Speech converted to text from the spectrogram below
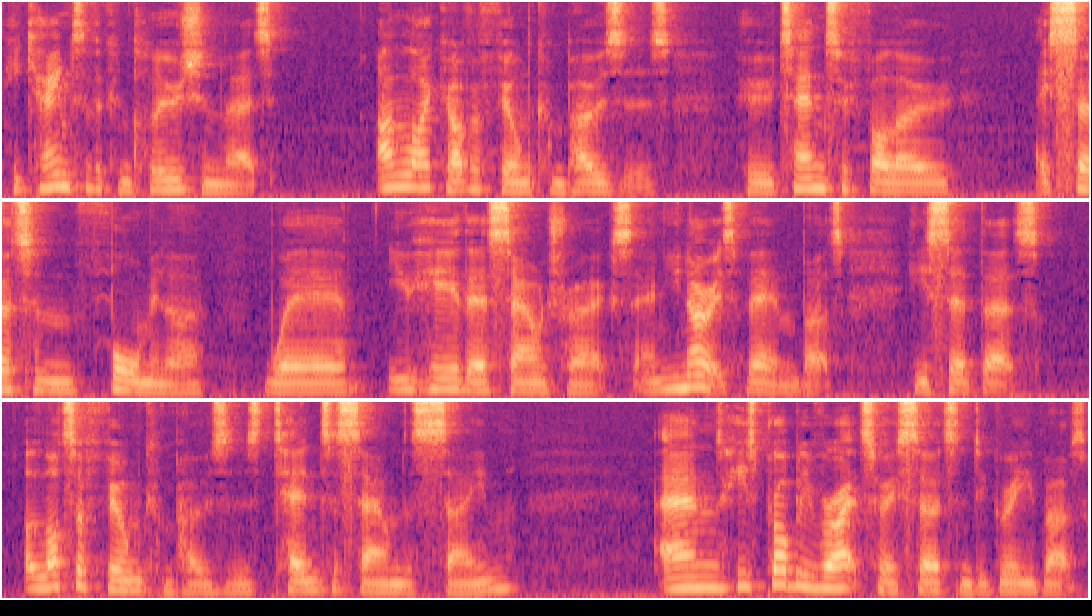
he came to the conclusion that, unlike other film composers who tend to follow a certain formula where you hear their soundtracks and you know it's them, but he said that a lot of film composers tend to sound the same, and he's probably right to a certain degree, but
